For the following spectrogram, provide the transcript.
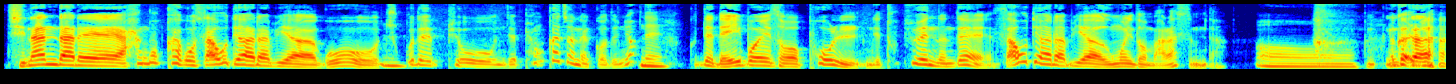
지난달에 한국하고 사우디아라비아하고 음. 축구 대표 이제 평가전 했거든요. 네. 근데 네이버에서 폴 이제 투표했는데 사우디아라비아 응원이 더 많았습니다. 어. 그러니까 그러니까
